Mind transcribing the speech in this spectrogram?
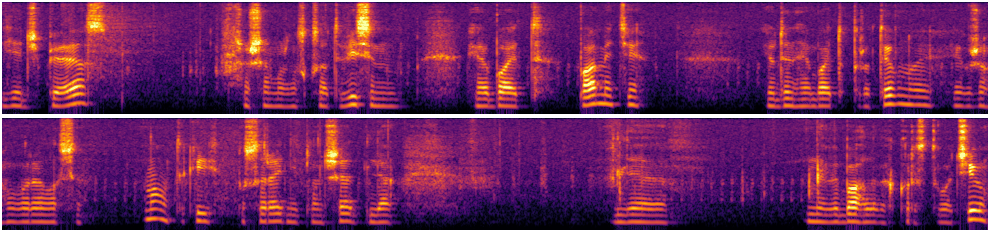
є GPS. Що ще можна сказати? 8 ГБ пам'яті і 1 ГБ оперативної, як вже говорилося. Ну, такий посередній планшет для, для невибагливих користувачів.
